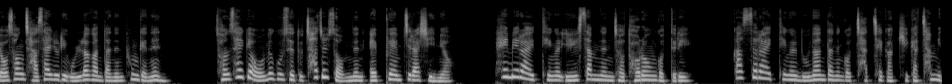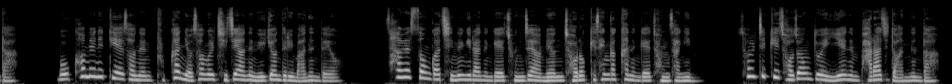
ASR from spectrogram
여성 자살률이 올라간다는 통계는 전 세계 어느 곳에도 찾을 수 없는 FM 찌라시이며 페미라이팅을 일삼는 저 더러운 것들이 가스라이팅을 논한다는 것 자체가 기가 찹니다. 모 커뮤니티에서는 북한 여성을 지지하는 의견들이 많은데요. 사회성과 지능이라는 게 존재하면 저렇게 생각하는 게 정상임. 솔직히 저 정도의 이해는 바라지도 않는다.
